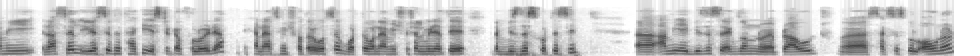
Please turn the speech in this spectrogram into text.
আমি রাসেল ইউএসএ তে থাকি স্টেট অফ ফ্লোরিডা এখানে আছি আমি সতেরো বছর। বর্তমানে আমি সোশ্যাল মিডিয়াতে একটা বিজনেস করতেছি। আমি এই বিজনেসের একজন proud successful owner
